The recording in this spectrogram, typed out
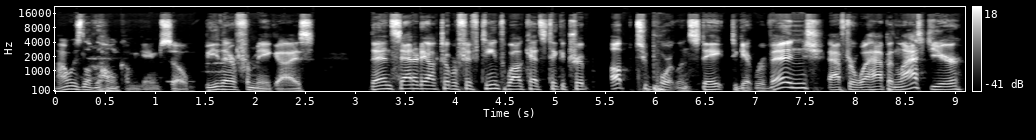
I always love the homecoming game. So be there for me, guys. Then Saturday, October 15th, Wildcats take a trip up to Portland State to get revenge after what happened last year,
